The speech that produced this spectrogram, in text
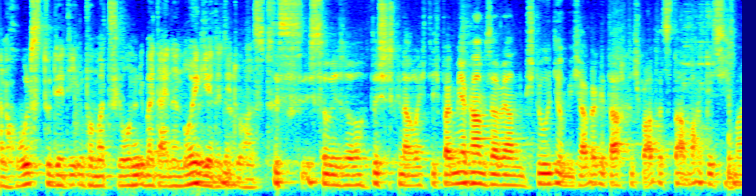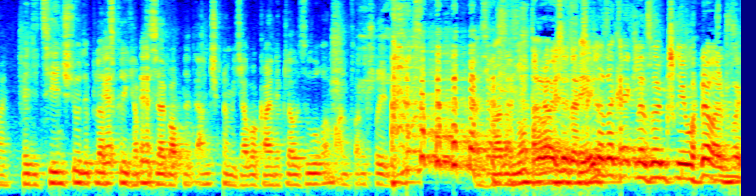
dann holst du dir die Informationen über deine Neugierde, die du hast. Das ist sowieso, das ist genau richtig. Bei mir kam es ja während dem Studium. Ich habe ja gedacht, ich warte jetzt da mal, bis ich meinen Medizinstudienplatz Ja, kriege. Ich habe ja. das ja überhaupt nicht ernst genommen. Ich habe auch keine Klausur am Anfang geschrieben. also ich war dann nur da. Hat er euch erzählt, dass er keine Klausur geschrieben hat am Anfang?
